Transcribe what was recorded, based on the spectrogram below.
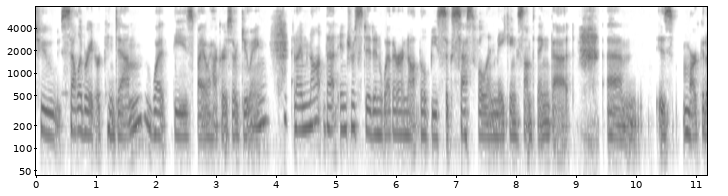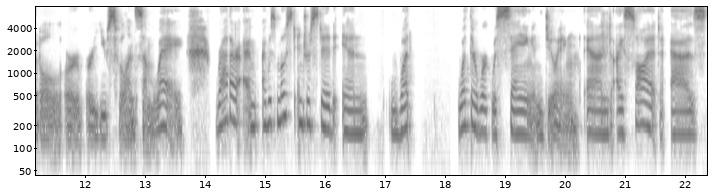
to celebrate or condemn what these biohackers are doing. And I'm not that interested in whether or not they'll be successful in making something that um, is marketable or, or useful in some way. Rather, I'm, I was most interested in what what their work was saying and doing. And I saw it as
